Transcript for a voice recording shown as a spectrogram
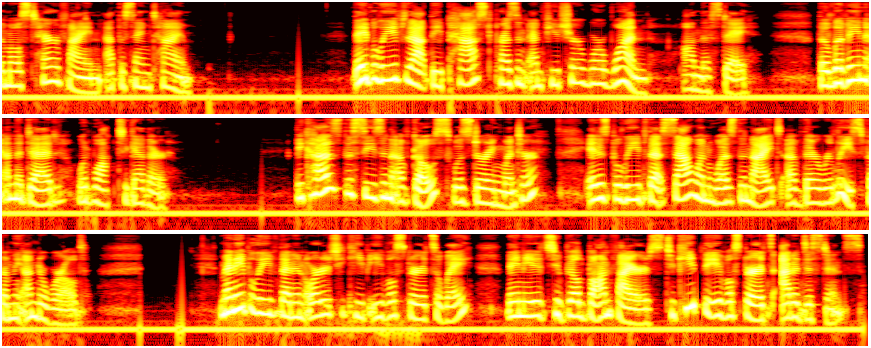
the most terrifying at the same time. They believed that the past, present, and future were one on this day. The living and the dead would walk together. Because the season of ghosts was during winter, it is believed that Samhain was the night of their release from the underworld. Many believed that in order to keep evil spirits away, they needed to build bonfires to keep the evil spirits at a distance,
